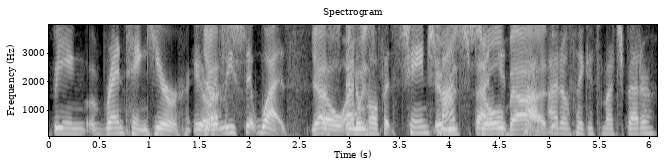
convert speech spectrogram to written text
being uh, renting here, or at least it was. Yes, so I don't was- know if it's changed it much, was but so it's bad. tough. I don't think it's much better.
